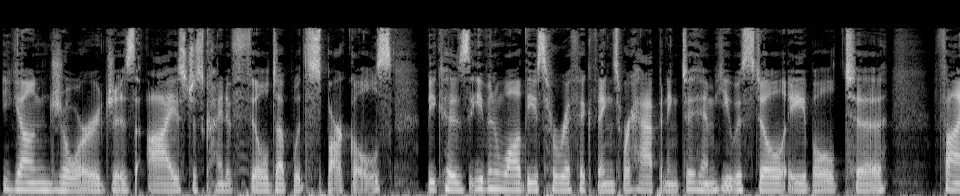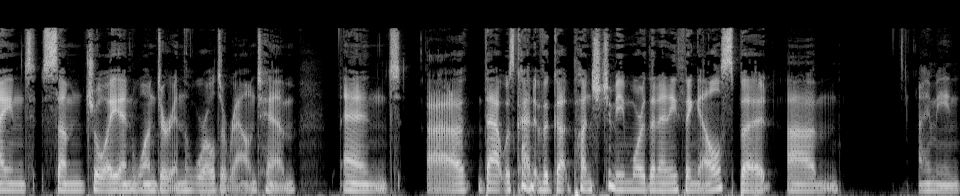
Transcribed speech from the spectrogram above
young George's eyes just kind of filled up with sparkles because even while these horrific things were happening to him, he was still able to find some joy and wonder in the world around him. And uh, that was kind of a gut punch to me more than anything else. But um, I mean,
